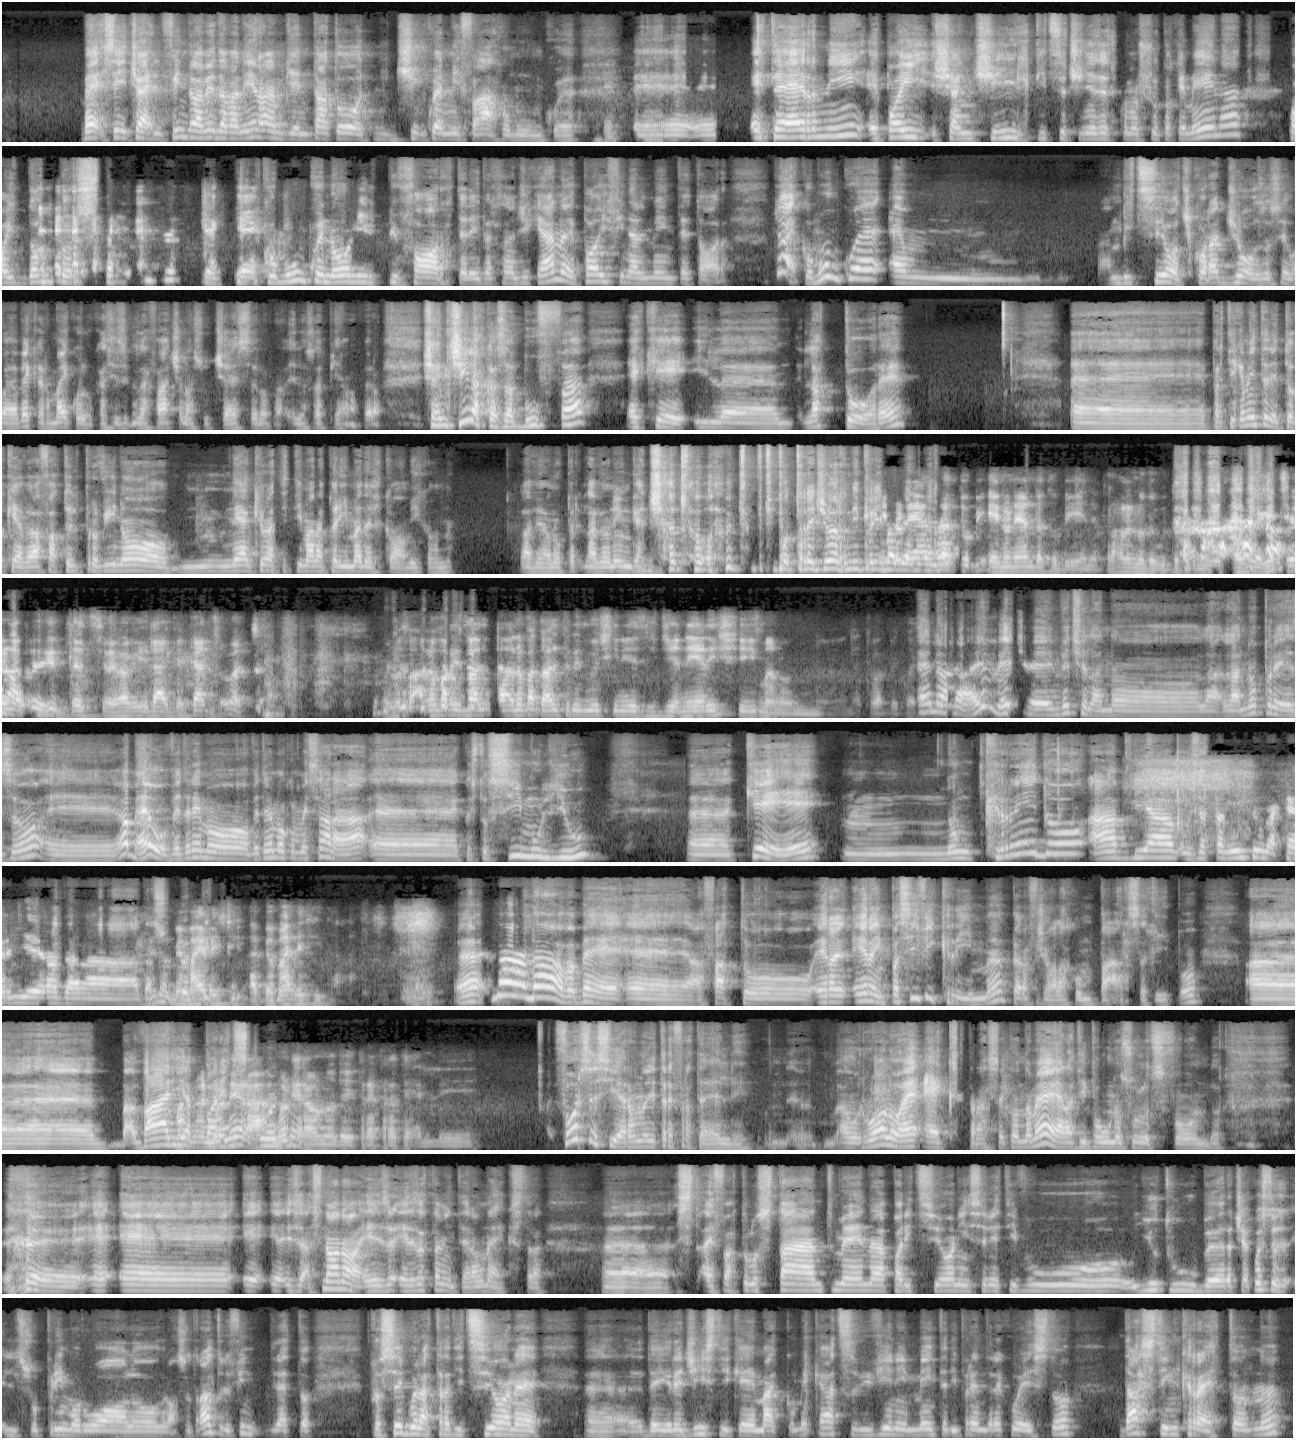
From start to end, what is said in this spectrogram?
Beh, sì, cioè il film della Vedova Nera è ambientato cinque anni fa comunque. Eh, eh, Eterni e poi Shang-Chi, il tizio cinese sconosciuto che mena, poi Doctor Strange, che, che, è comunque non il più forte dei personaggi che hanno, e poi finalmente Thor. Cioè, comunque è un ambizioso, coraggioso, se vuoi, vabbè che ormai quello qualsiasi cosa faccia ha successo e lo, e lo sappiamo, però. Shang-Chi la cosa buffa è che il, l'attore eh, praticamente ha detto che aveva fatto il provino neanche una settimana prima del Comic Con. L'avevano, l'avevano, ingaggiato tipo tre giorni prima e non, andato, e non è andato bene però l'hanno dovuto prendere che c'era la presentazione vabbè dai che cazzo facciamo hanno, fatto, hanno fatto altri due cinesi generici ma non eh no, no, invece, invece l'hanno, l'hanno, preso e vabbè, oh, vedremo, vedremo, come sarà eh, questo Simuliu eh, che mh, non credo abbia esattamente una carriera da, da non abbia mai, reci- abbia mai recitato. Eh, no, no, vabbè, eh, ha fatto. Era, era, in Pacific Rim, però faceva la comparsa tipo. Eh, varie non, non, era, non era uno dei tre fratelli. Forse sì, era uno dei tre fratelli. Un ruolo è extra, secondo me era tipo uno sullo sfondo. Eh, eh, eh, esatto. No, no, es- esattamente, era un extra uh, hai fatto lo stuntman, apparizioni in serie tv, youtuber, cioè questo è il suo primo ruolo grosso. Tra l'altro il film diretto prosegue la tradizione uh, dei registi che ma come cazzo vi viene in mente di prendere questo? Dustin Cretton,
